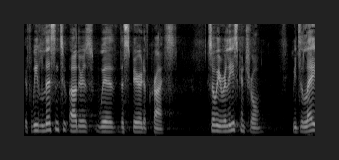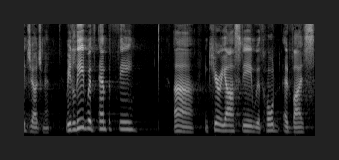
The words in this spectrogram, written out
if we listen to others with the Spirit of Christ. So we release control, we delay judgment, we lead with empathy uh, and curiosity, withhold advice,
